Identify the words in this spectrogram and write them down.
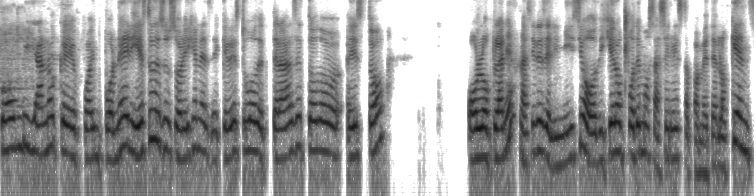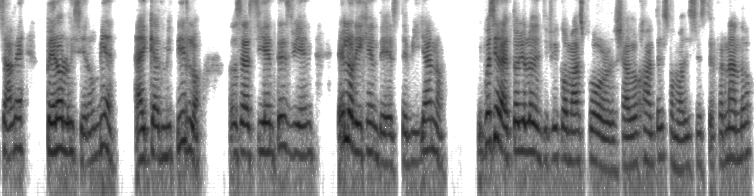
fue un villano que fue a imponer y esto de sus orígenes, de que él estuvo detrás de todo esto, o lo planearon así desde el inicio, o dijeron podemos hacer esto para meterlo, quién sabe, pero lo hicieron bien, hay que admitirlo. O sea, sientes bien el origen de este villano. Pues el actor yo lo identifico más por Shadowhunters, como dice este Fernando,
